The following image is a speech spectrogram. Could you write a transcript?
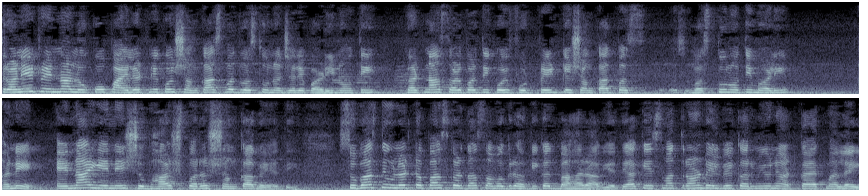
ત્રણેય ટ્રેનના લોકો, પાયલટને કોઈ શંકાસ્પદ વસ્તુ નજરે પડી નહોતી. ઘટના સ્થળ પરથી કોઈ ફૂટપ્રિન્ટ કે શંકાસ્પદ વસ્તુ નહોતી મળી અને એનઆઈએને સુભાષ પર શંકા ગઈ હતી. સુભાષની ઉલટ તપાસ કરતાં સમગ્ર હકીકત બહાર આવી હતી. આ કેસમાં ત્રણ રેલવે કર્મીઓને અટકાયતમાં લઈ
